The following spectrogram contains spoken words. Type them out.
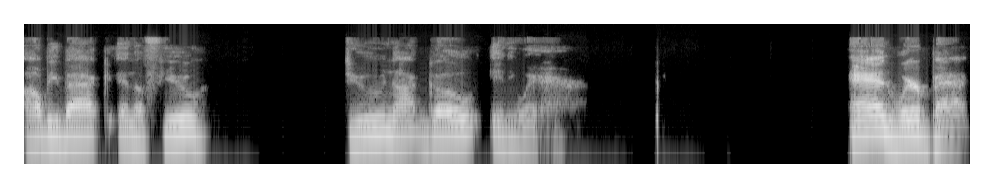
I'll be back in a few. Do not go anywhere. And we're back.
